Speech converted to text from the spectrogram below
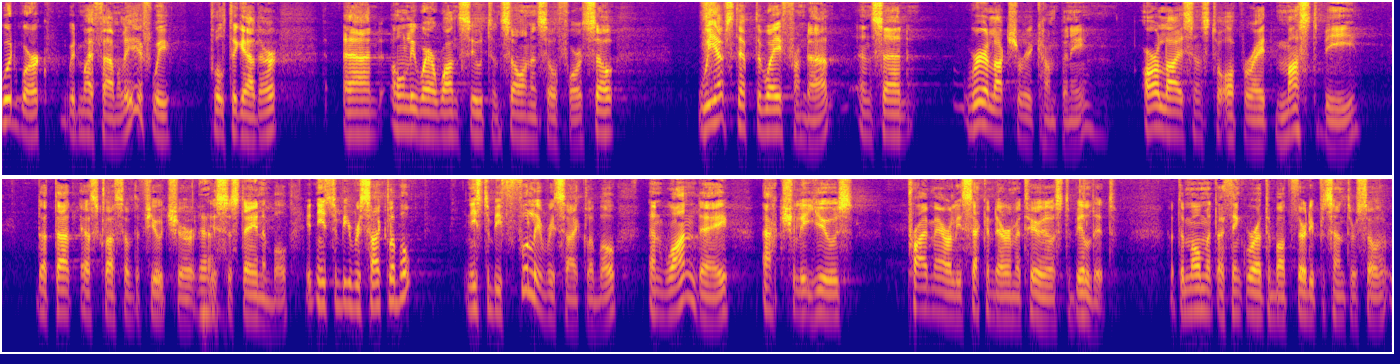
Would work with my family if we pull together and only wear one suit and so on and so forth. So we have stepped away from that and said, we're a luxury company. Our license to operate must be that that S-Class of the future Yeah. is sustainable. It needs to be recyclable. It needs to be fully recyclable, and one day actually use primarily secondary materials to build it. At the moment, I think we're at about 30% or so uh, uh,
